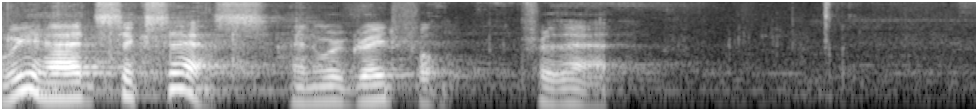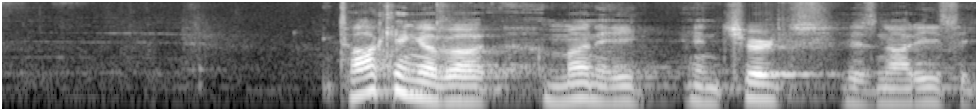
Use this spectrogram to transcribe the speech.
we had success, and we're grateful for that. Talking about money in church is not easy,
